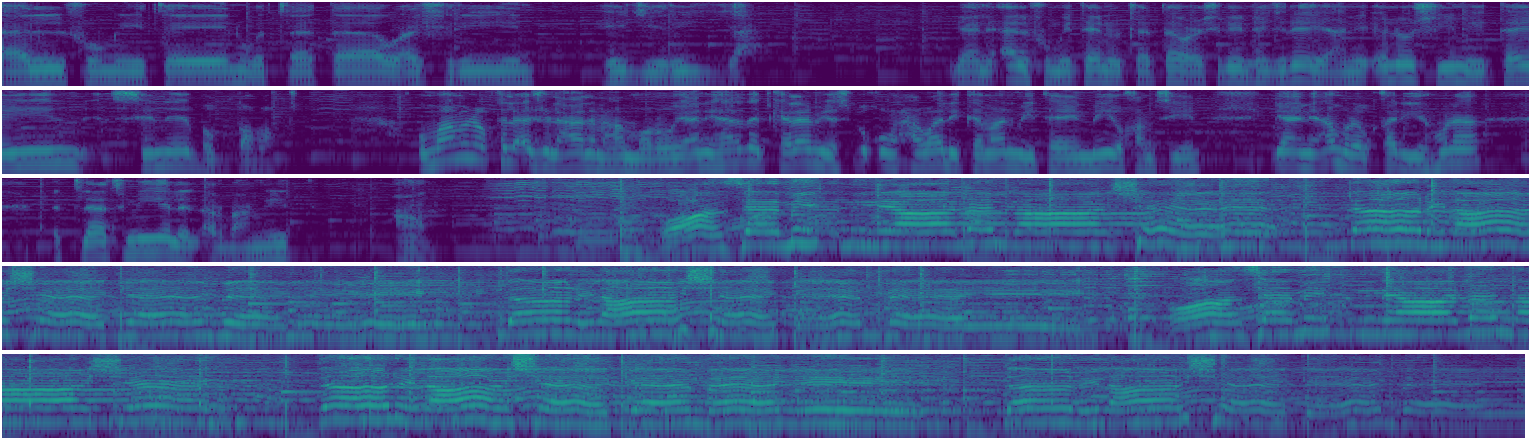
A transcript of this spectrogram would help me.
1223 هجرية. يعني 1223 هجرية يعني له شيء 200 سنة بالضبط. وما من وقت اجوا العالم عمروا يعني هذا الكلام يسبقه حوالي كمان 200 150 يعني عمر القرية هنا 300 لل 400 عام. وعزمتني على العشاء دار العشاء كماي دار العشاء كماي دار العشاء كماي دار العشاء كماي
